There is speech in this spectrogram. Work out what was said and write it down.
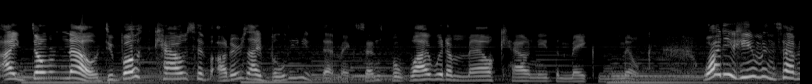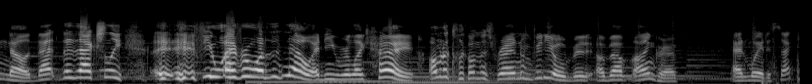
I don't know. Do both cows have udders? I believe that makes sense, but why would a male cow need to make milk? Why do humans have no? That that's actually, if you ever wanted to know, and you were like, hey, I'm gonna click on this random video about Minecraft, and wait a sec.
